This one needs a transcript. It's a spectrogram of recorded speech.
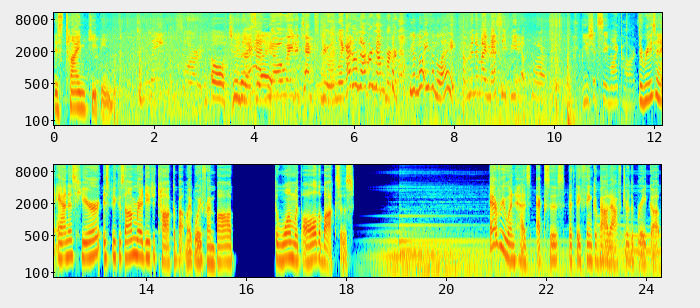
is timekeeping. Oh, two minutes I had late. no way to text you. I'm like, I don't have her number. You're not even late. Come into my messy beat up car. You should see my car. The reason Anna's here is because I'm ready to talk about my boyfriend Bob, the one with all the boxes. Everyone has exes that they think about after the breakup.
